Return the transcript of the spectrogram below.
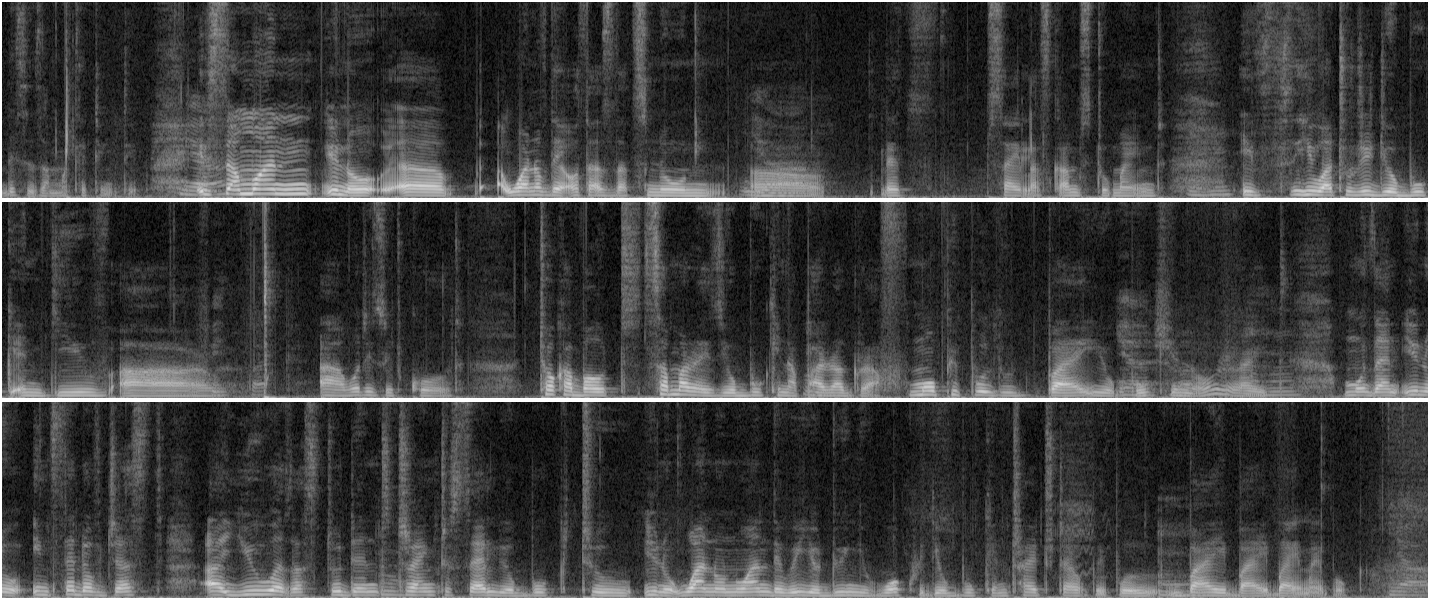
this is a marketing tip, Yeah. if someone, you know, uh, one of the authors that's known, uh, let's Silas comes to mind. Mhm. If he were to read your book and give, uh, uh, what is it called? Talk about, summarize your book in a paragraph. More people would buy your Mm. Yeah, book, you know, right? Mhm. More than, you know, instead of just uh, you as a student Mm. trying to sell your book to, you know, one on one, the way you're doing, you work with your book and try to tell people, Mm. buy, buy, buy my book. Yeah.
